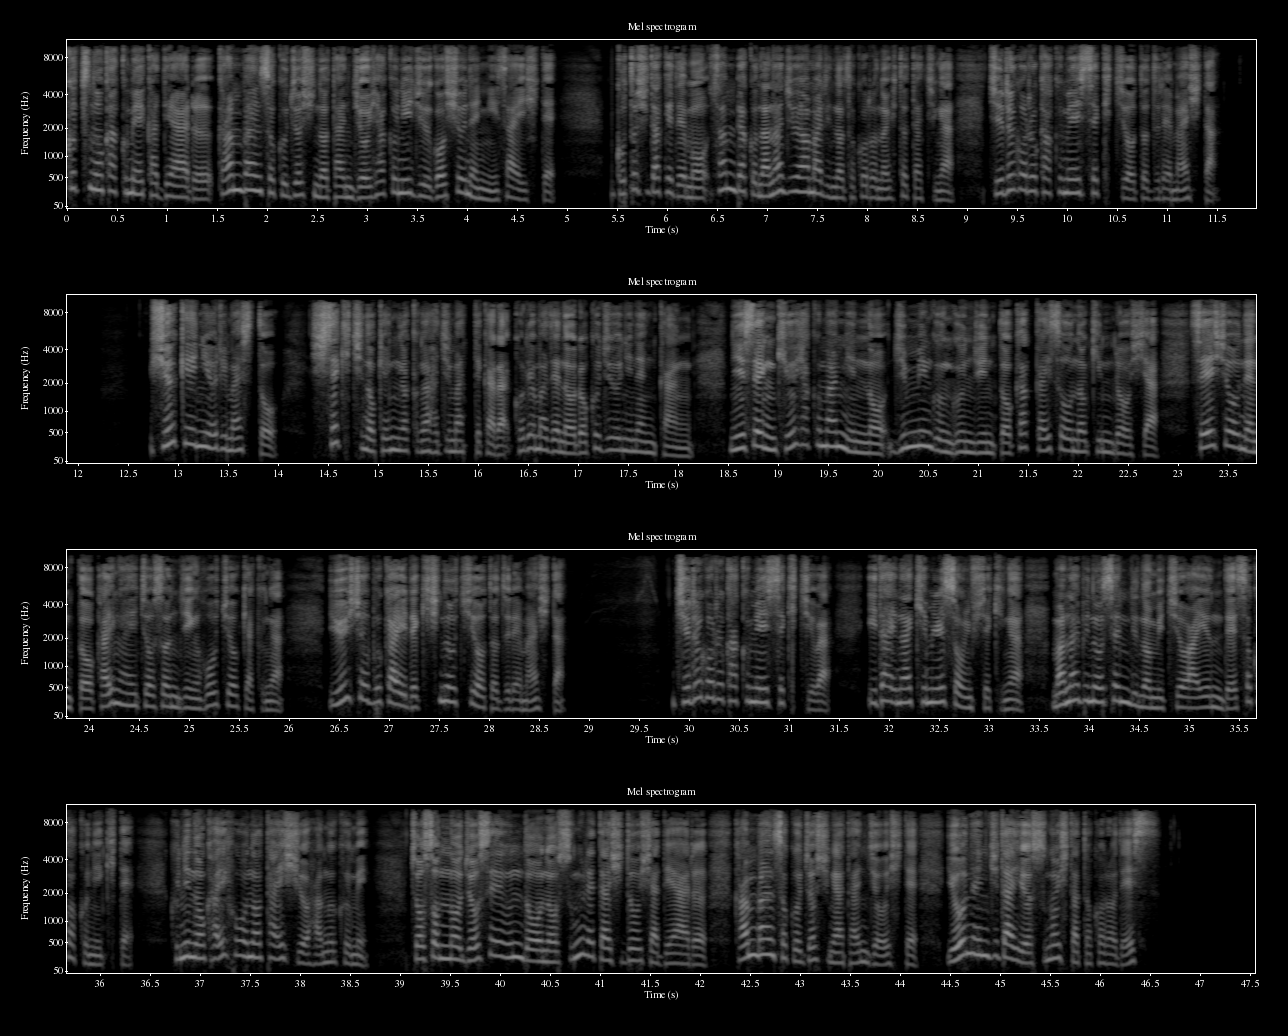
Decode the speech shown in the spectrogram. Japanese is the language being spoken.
不屈の革命家である看板則女子の誕生125周年に際して、今年だけでも370余りのところの人たちが、チルゴル革命史跡地を訪れました。集計によりますと、史跡地の見学が始まってからこれまでの62年間、2900万人の人民軍軍人と各階層の勤労者、青少年と海外朝鮮人訪朝客が、優勝深い歴史の地を訪れました。チルゴル革命石地は、偉大なキミルソン主席が学びの千里の道を歩んで祖国に来て、国の解放の大使を育み、朝鮮の女性運動の優れた指導者である看板則女子が誕生して、幼年時代を過ごしたところです。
